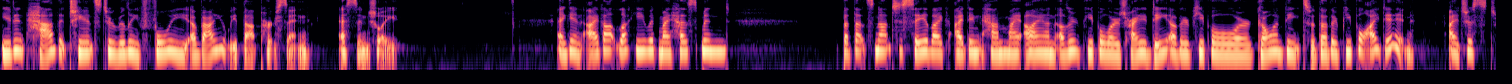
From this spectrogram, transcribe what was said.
You didn't have a chance to really fully evaluate that person, essentially. Again, I got lucky with my husband, but that's not to say like I didn't have my eye on other people or try to date other people or go on dates with other people. I did. I just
